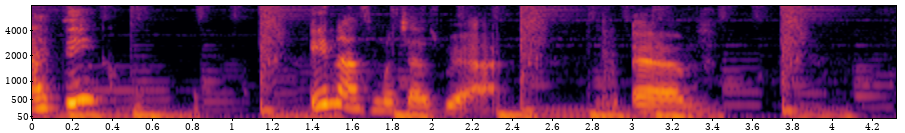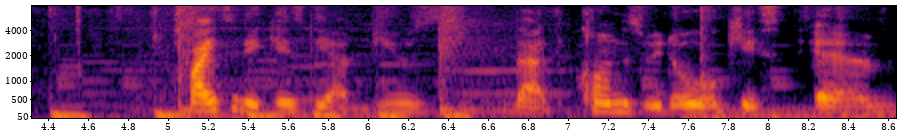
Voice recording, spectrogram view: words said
i think in as much as we are um fighting against the abuse that comes with oh okay um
